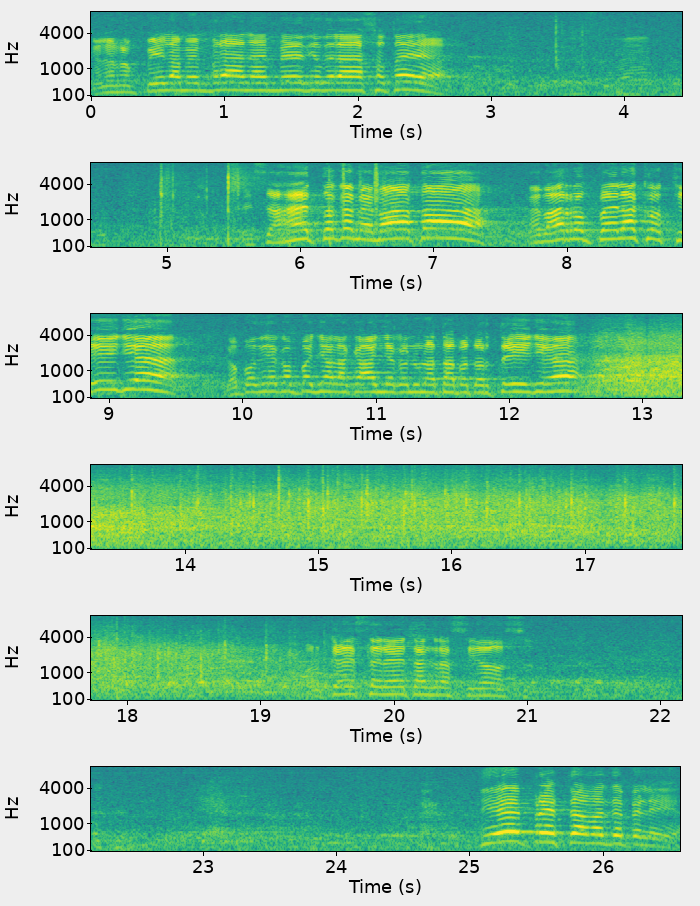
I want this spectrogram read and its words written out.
que le rompí la membrana en medio de la azotea. ¡El sargento que me mata! ¡Me va a romper las costillas! No podía acompañar la caña con una tapa tortilla. Qué seré tan gracioso? Siempre estaban de pelea,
